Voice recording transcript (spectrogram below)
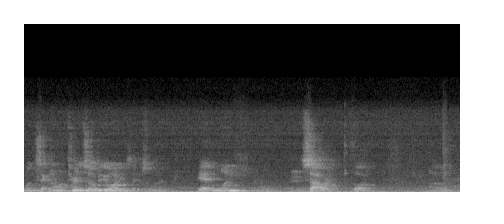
One second, I want to turn this over to the audience. I just want to add one sour thought. Um,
